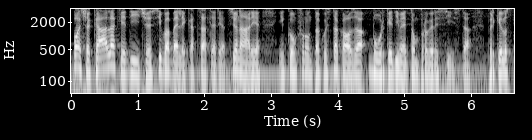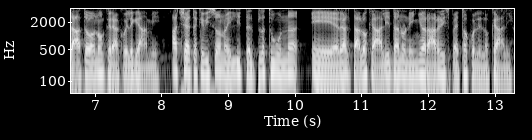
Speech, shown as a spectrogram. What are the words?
Poi c'è Kala che dice: Sì, vabbè, le cazzate reazionarie. In confronto a questa cosa, Burke diventa un progressista perché lo Stato non crea quei legami. Accetta che vi sono i little platoon e realtà locali da non ignorare rispetto a quelle locali.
